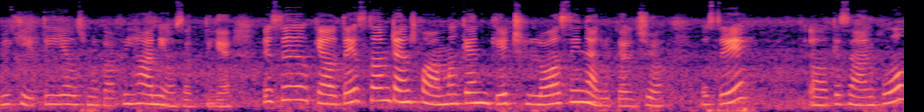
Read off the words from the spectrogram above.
भी खेती है, उसमें काफ़ी हानि हो सकती है। इससे क्या होता है sometimes farmer can get loss in agriculture उससे किसान को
